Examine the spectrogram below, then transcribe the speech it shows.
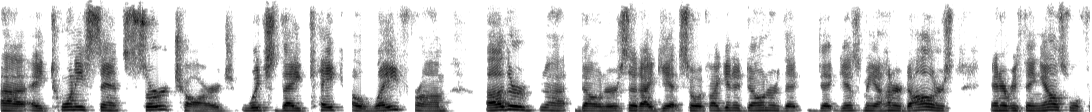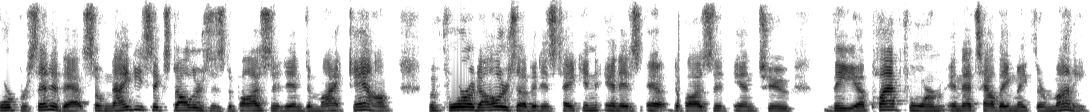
uh, a 20 cent surcharge, which they take away from other uh, donors that I get. So if I get a donor that, that gives me $100 and everything else, well, 4% of that. So $96 is deposited into my account, but $4 of it is taken and is uh, deposited into the uh, platform, and that's how they make their money.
